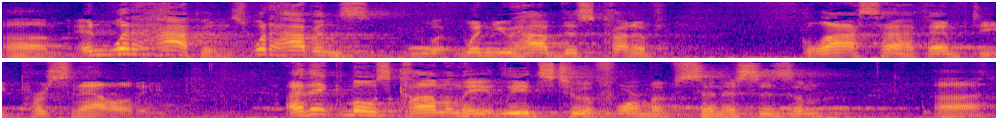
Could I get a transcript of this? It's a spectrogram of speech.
Um, and what happens? What happens when you have this kind of glass half empty personality? I think most commonly it leads to a form of cynicism. Uh,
